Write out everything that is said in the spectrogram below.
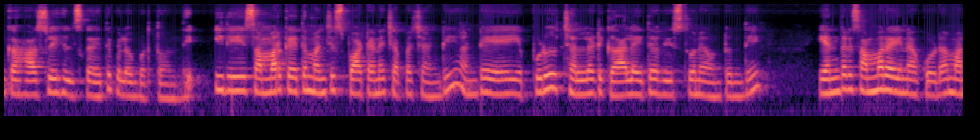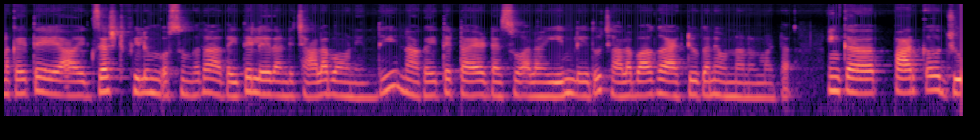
ఇంకా హార్స్లీ హిల్స్గా అయితే పిలువబడుతోంది. ఇది సమ్మర్కి అయితే మంచి స్పాట్ అనే చెప్పచ్చండి. అంటే ఎప్పుడూ చల్లటి గాలి అయితే వీస్తూనే ఉంటుంది. ఎంతటి సమ్మర్ అయినా కూడా మనకైతే ఆ ఎగ్జాస్ట్ ఫీలింగ్ వస్తుంది కదా అదైతే లేదండి. చాలా బాగుంది నాకైతే టైర్డ్నెస్ అలా ఏం లేదు. చాలా బాగా యాక్టివ్గానే ఉన్నాను అనమాట ఇంకా పార్క్ జూ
